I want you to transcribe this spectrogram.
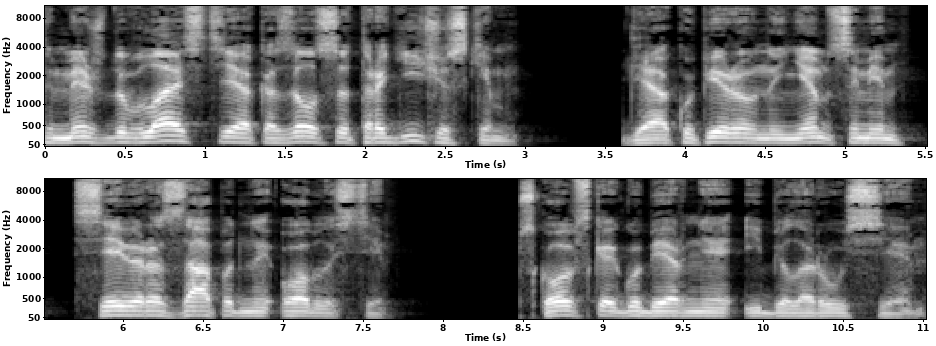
между власти оказался трагическим для оккупированной немцами северо-западной области, Псковская губерния и Белоруссия.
